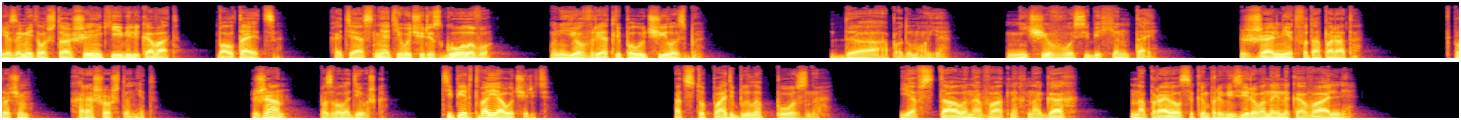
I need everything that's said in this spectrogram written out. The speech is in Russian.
Я заметил, что ошейник ей великоват, болтается. Хотя снять его через голову у нее вряд ли получилось бы. «Да», — подумал я, — «ничего себе хентай. Жаль, нет фотоаппарата. Впрочем, хорошо, что нет». «Жан», — позвала девушка, — «теперь твоя очередь». Отступать было поздно. Я встал и на ватных ногах направился к импровизированной наковальне.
